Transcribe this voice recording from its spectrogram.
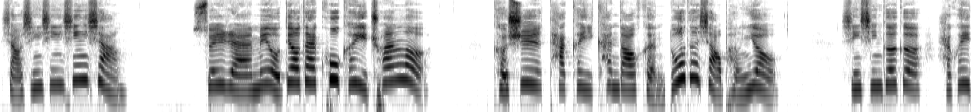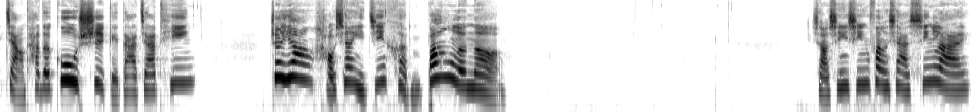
小星星心想：虽然没有吊带裤可以穿了，可是它可以看到很多的小朋友。星星哥哥还会讲他的故事给大家听，这样好像已经很棒了呢。小星星放下心来，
